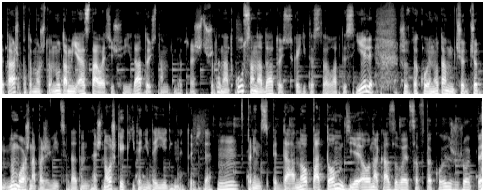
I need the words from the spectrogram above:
этаж, потому что, ну, там и осталась еще еда, то есть там что-то надкусано, да, то есть какие-то салаты съели, что-то такое, но там что-то, ну, можно поживиться, да, там, знаешь, ножки какие-то недоеденные, то есть, да, mm-hmm. в принципе, да, но потом где он оказывается в такой жопе,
